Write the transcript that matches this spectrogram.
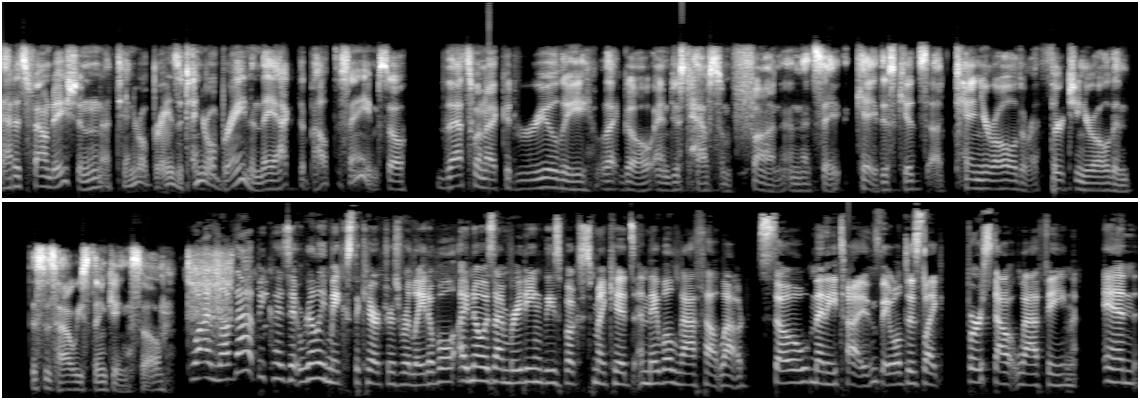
at its foundation, a 10 year old brain is a 10 year old brain and they act about the same. So that's when I could really let go and just have some fun and then say, okay, this kid's a 10 year old or a 13 year old and this is how he's thinking. So, well, I love that because it really makes the characters relatable. I know as I'm reading these books to my kids and they will laugh out loud so many times. They will just like burst out laughing. And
